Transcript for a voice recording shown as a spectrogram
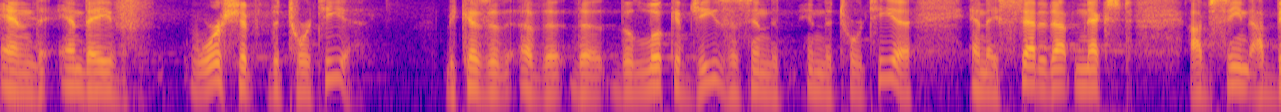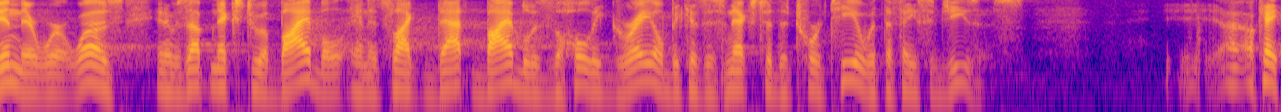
and, and they've worshiped the tortilla because of, of the, the, the look of Jesus in the, in the tortilla. And they set it up next, I've seen, I've been there where it was, and it was up next to a Bible, and it's like that Bible is the Holy Grail because it's next to the tortilla with the face of Jesus. Uh, okay,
